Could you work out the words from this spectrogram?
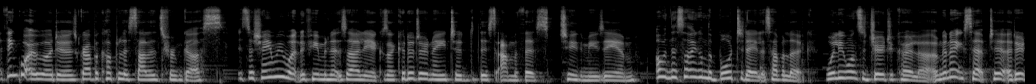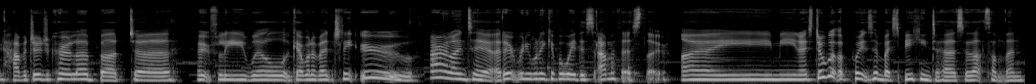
I think what I will do is grab a couple of salads from Gus. It's a shame we went a few minutes earlier because I could have donated this amethyst to the museum. Oh, and there's something on the board today. Let's have a look. Willy wants a Joja Cola. I'm going to accept it. I don't have a Joja Cola, but uh, hopefully we'll get one eventually. Ooh, Caroline's here. I don't really want to give away this amethyst though. I mean, I still got the points in by speaking to her, so that's something.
